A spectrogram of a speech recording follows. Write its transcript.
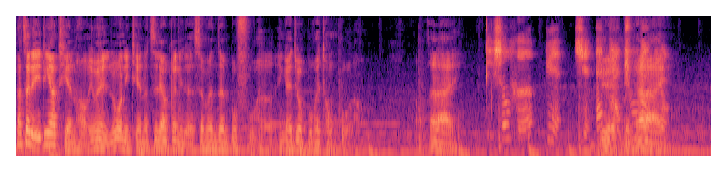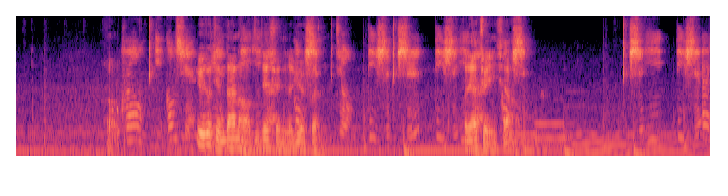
那这里一定要填哈，因为如果你填的资料跟你的身份证不符合，应该就不会通过了。好，再来。已收合月选单月弹出点开来。按钮。好，Chrome 已勾选月就简单了直接选你的月份。九第十十第十一大家卷一下。哦十十一第十二。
